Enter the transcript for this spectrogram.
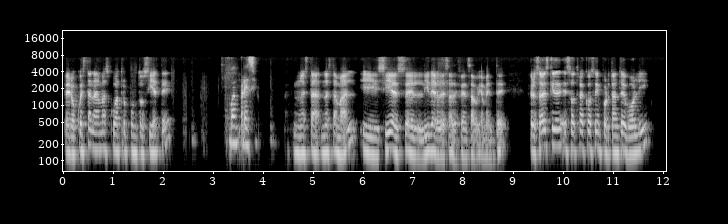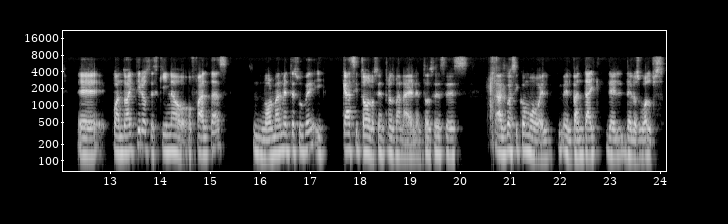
Pero cuesta nada más 4.7. Buen precio. No está, no está mal. Y sí es el líder de esa defensa, obviamente. Pero ¿sabes qué es otra cosa importante de Bolly? Eh, cuando hay tiros de esquina o, faltas, normalmente sube y casi todos los centros van a él. Entonces es algo así como el, el Van Dyke de los Wolves.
